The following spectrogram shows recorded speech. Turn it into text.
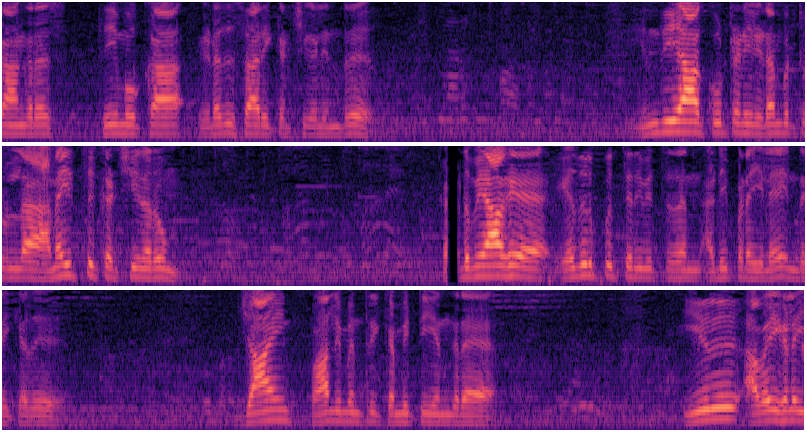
காங்கிரஸ் திமுக இடதுசாரி கட்சிகள் என்று இந்தியா கூட்டணியில் இடம்பெற்றுள்ள அனைத்து கட்சியினரும் கடுமையாக எதிர்ப்பு தெரிவித்ததன் அடிப்படையிலே இன்றைக்கு அது ஜாயிண்ட் பார்லிமெண்டரி கமிட்டி என்கிற இரு அவைகளை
